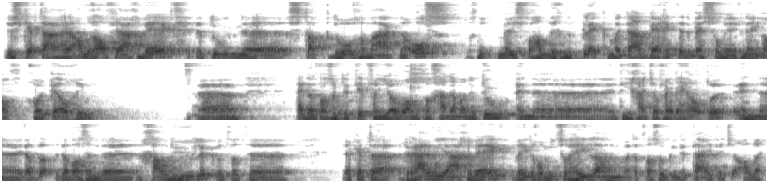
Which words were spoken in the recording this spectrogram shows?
Dus ik heb daar anderhalf jaar gewerkt. En toen stap doorgemaakt naar Os. Dat is niet de meest verhandigende plek. Maar daar werkte de beste sommelier van Nederland. Gooi Pelgrim. Uh, en dat was ook de tip van Johan, ga daar maar naartoe en uh, die gaat jou verder helpen. En uh, dat, dat, was een uh, gouden huwelijk, want dat, ja, ik heb daar ruim een jaar gewerkt, wederom niet zo heel lang, maar dat was ook in de tijd dat je alle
